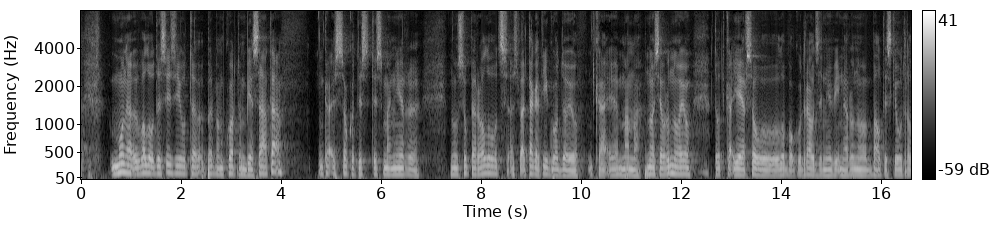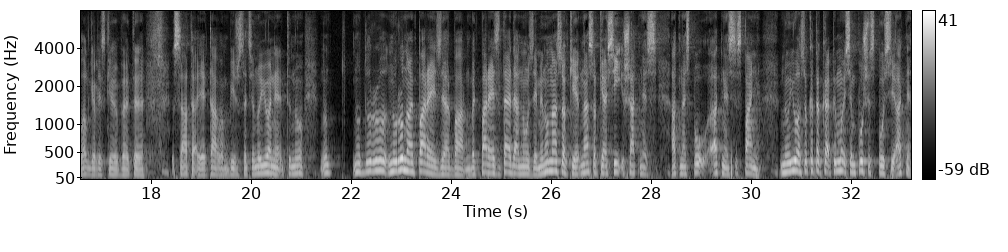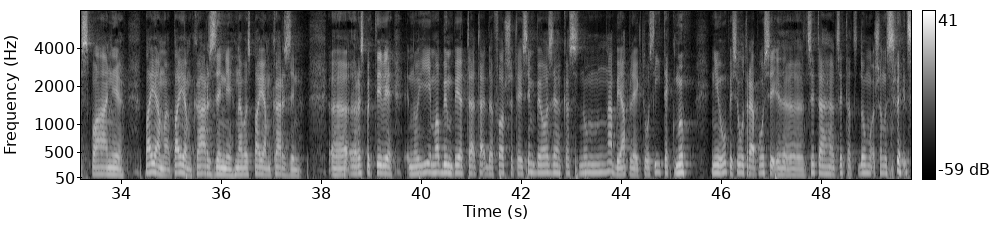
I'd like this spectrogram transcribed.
Mana valodas izjūta pirmam kortam bija sātā, kā es saku, tas, tas man ir nu, superolūds. Es vēl tagad īgodoju, ka e, mamma nosau runāju, tad, ka ja ar savu labāko draugu viena runā baltiski, otra latgaliski, bet e, sātā, ja tāvam bieži sacīja, nu, Jonē, nu, nu, Nu, tur nu, runāja pareizi ar bērnu, bet pareizi tādā nozīmē. Nu, nesakiet, sīši atnes, atnes, pu, atnes Spāņu. Nu, jāsaka, tā kā pie mums pušas pusi atnes Spāņu, pajam, pajam karziņi, nevis pajam karziņi. Uh, respektīvi, nu, viņiem abiem bija tā, tāda forša simbioze, kas nu, nebija apliektos ietekmu Nī upes otrā pusē citā, citā domāšanas veids.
